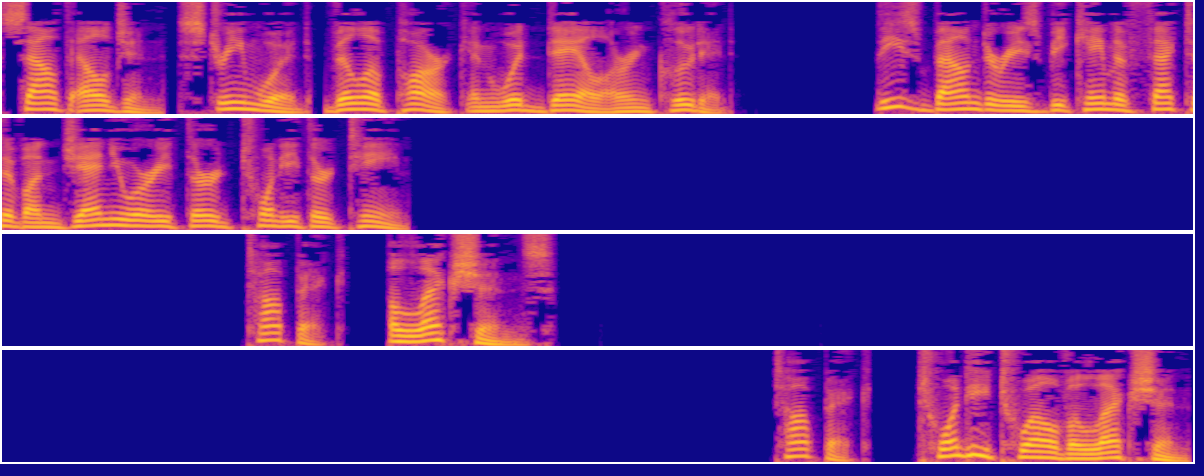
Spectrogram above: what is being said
South Elgin, Streamwood, Villa Park and Wood Dale are included. These boundaries became effective on January 3, 2013. Elections 2012 election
